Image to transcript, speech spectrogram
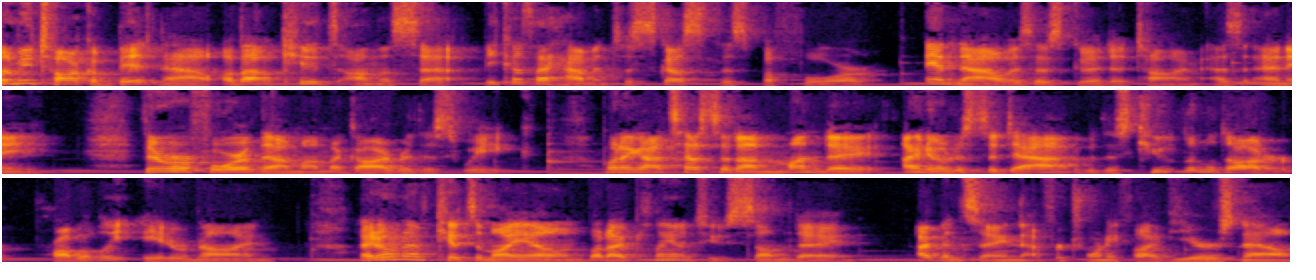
Let me talk a bit now about kids on the set because I haven't discussed this before, and now is as good a time as any. There were four of them on MacGyver this week. When I got tested on Monday, I noticed a dad with his cute little daughter, probably eight or nine. I don't have kids of my own, but I plan to someday. I've been saying that for 25 years now.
